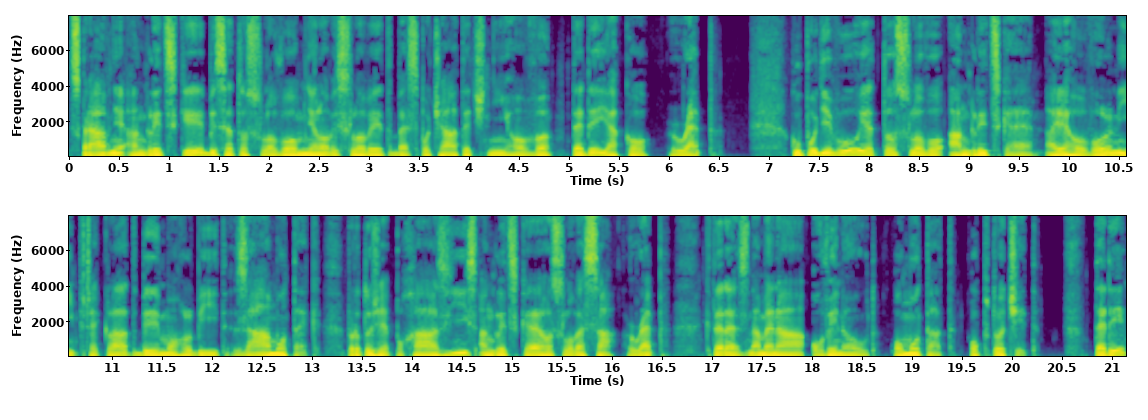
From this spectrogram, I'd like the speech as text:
Správně anglicky by se to slovo mělo vyslovit bez počátečního v, tedy jako rap. Ku podivu je to slovo anglické a jeho volný překlad by mohl být zámotek, protože pochází z anglického slovesa wrap, které znamená ovinout, omotat, obtočit. Tedy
